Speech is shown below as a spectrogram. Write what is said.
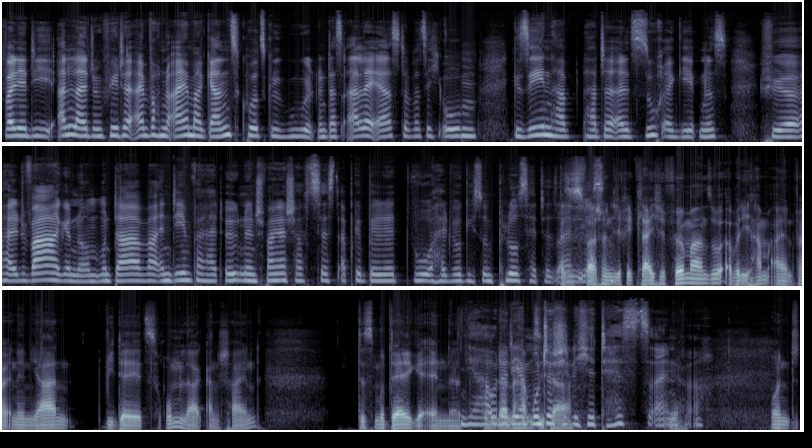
weil ja die Anleitung fehlte, einfach nur einmal ganz kurz gegoogelt und das allererste, was ich oben gesehen hab, hatte als Suchergebnis für halt wahrgenommen und da war in dem Fall halt irgendein Schwangerschaftstest abgebildet, wo halt wirklich so ein Plus hätte sein also es müssen. war schon die gleiche Firma und so, aber die haben einfach in den Jahren, wie der jetzt rumlag anscheinend, das Modell geändert. Ja, Und oder die haben da- unterschiedliche Tests einfach. Und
